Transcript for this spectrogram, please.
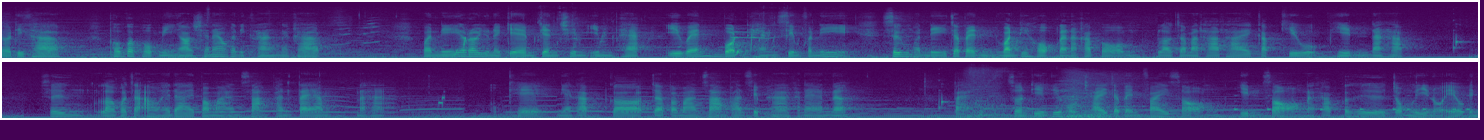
สวัสดีครับ พบกับผมหมีเงาชาแนลกันอีกครั้งนะครับ วันนี้เราอยู่ในเกม Genshin Impact Event บทแห่ง Symphony ซึ่งวันนี้จะเป็นวันที่ 6 แล้วนะครับผม เราจะมาท้าทายกับคิ้วหินนะครับ ซึ่งเราก็จะเอาให้ได้ประมาณ 3,000 แต้มนะฮะ โอเค เนี่ยครับ ก็จะประมาณ 3,015 คะแนนเนอะ 8 ส่วนทีมที่ผมใช้จะเป็นไฟ 2 หิน 2 นะครับ ก็คือจงหลีโนเอลเป็น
